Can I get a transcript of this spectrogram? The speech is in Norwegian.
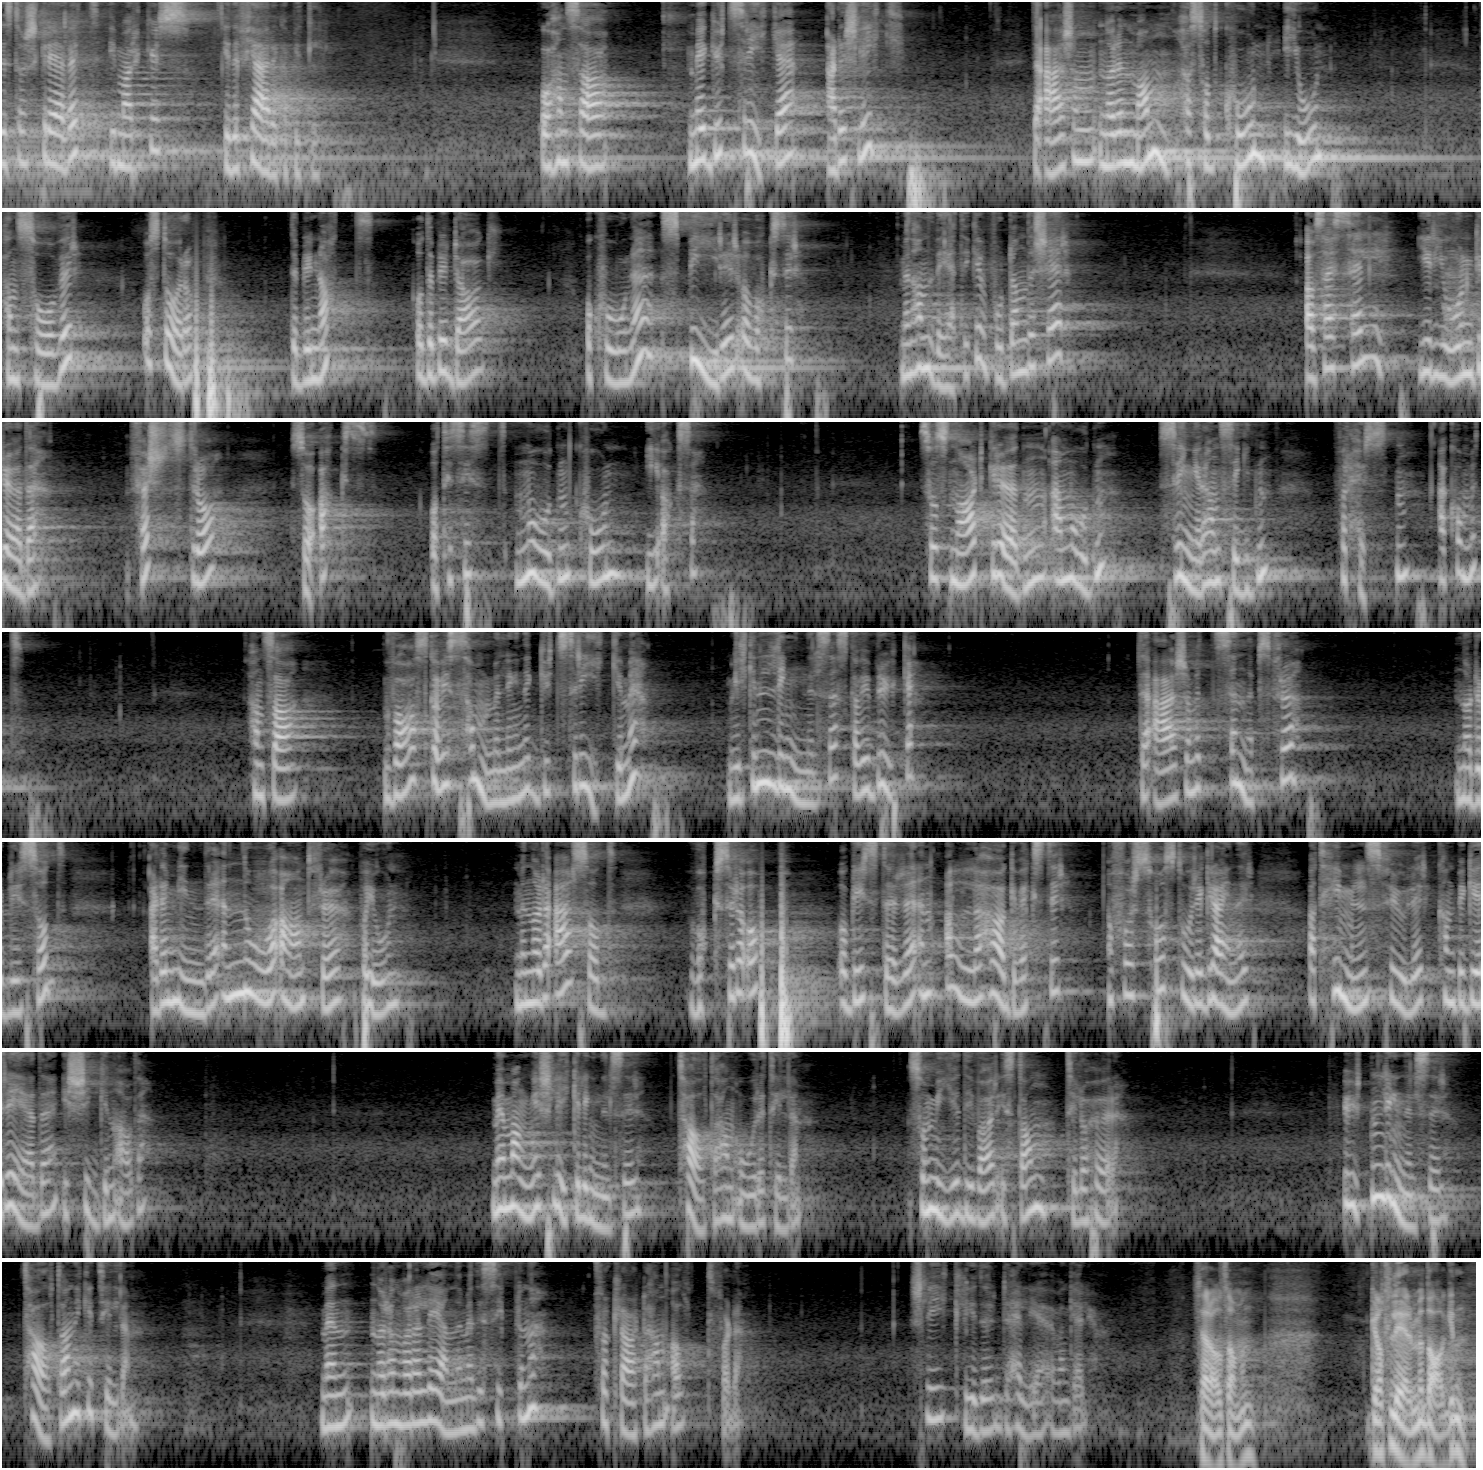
Det står skrevet i Markus i det fjerde kapittel. Og han sa, med Guds rike er det slik. Det er som når en mann har sådd korn i jorden. Han sover og står opp. Det blir natt, og det blir dag. Og kornet spirer og vokser. Men han vet ikke hvordan det skjer. Av seg selv gir jorden grøde. Først strå, så aks, og til sist moden korn i akset. Så snart grøden er moden, svinger han sigden, for høsten er kommet. Han sa, 'Hva skal vi sammenligne Guds rike med? Hvilken lignelse skal vi bruke?' Det er som et sennepsfrø. Når det blir sådd, er det mindre enn noe annet frø på jorden. Men når det er sådd, vokser det opp og blir større enn alle hagevekster og får så store greiner at himmelens fugler kan bygge rede i skyggen av det. Med mange slike lignelser talte han ordet til dem, så mye de var i stand til å høre. Uten lignelser talte han ikke til dem. Men når han var alene med disiplene, forklarte han alt for dem. Slik lyder det hellige evangeliet. Kjære alle sammen. Gratulerer med dagen.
